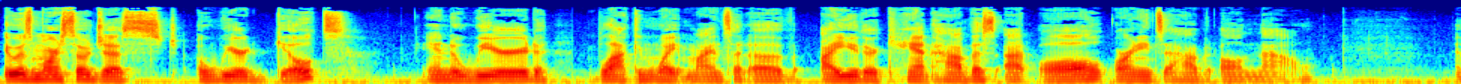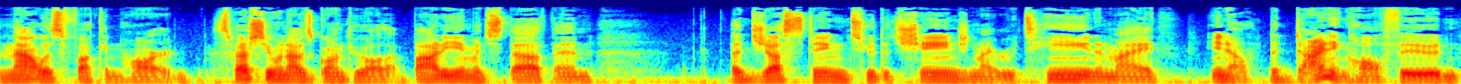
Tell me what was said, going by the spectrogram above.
It was more so just a weird guilt and a weird black and white mindset of I either can't have this at all or I need to have it all now. And that was fucking hard, especially when I was going through all that body image stuff and adjusting to the change in my routine and my, you know, the dining hall food.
